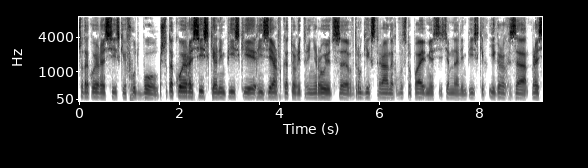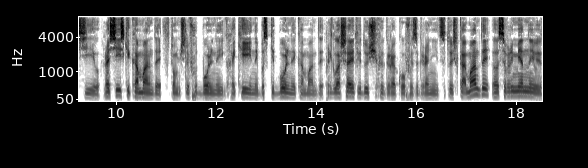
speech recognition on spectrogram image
Что такое российский футбол, что такое российский олимпийский резерв, который тренируется в других странах, выступая вместе с тем на Олимпийских играх за Россию. Российские команды, в том числе футбольные, хоккейные, баскетбольные команды, приглашают ведущих игроков из-за границы. То есть команды э, современные,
